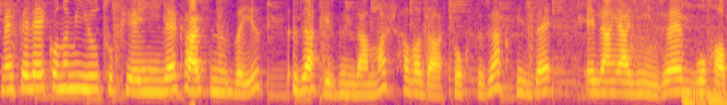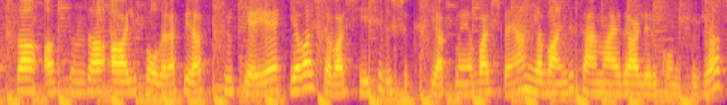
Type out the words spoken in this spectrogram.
Mesele Ekonomi YouTube yayını ile karşınızdayız. Sıcak bir gündem var. Hava da çok sıcak. Biz de elden geldiğince bu hafta aslında ağırlıklı olarak biraz Türkiye'ye yavaş yavaş yeşil ışık yakmaya başlayan yabancı sermayedarları konuşacağız.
